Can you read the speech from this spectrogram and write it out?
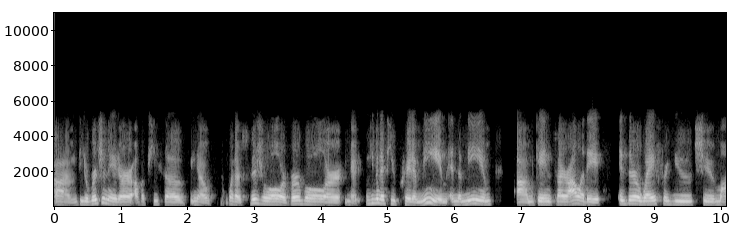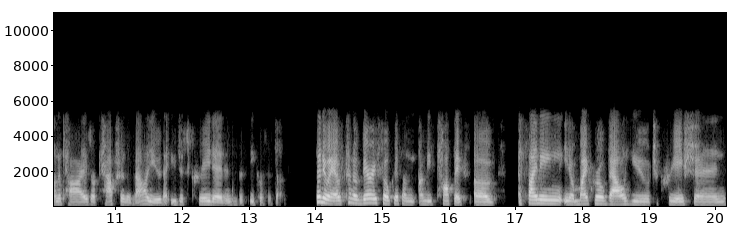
um, the originator of a piece of, you know, whether it's visual or verbal, or you know, even if you create a meme and the meme um, gains virality, is there a way for you to monetize or capture the value that you just created into this ecosystem? So anyway, I was kind of very focused on on these topics of assigning you know micro value to creation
